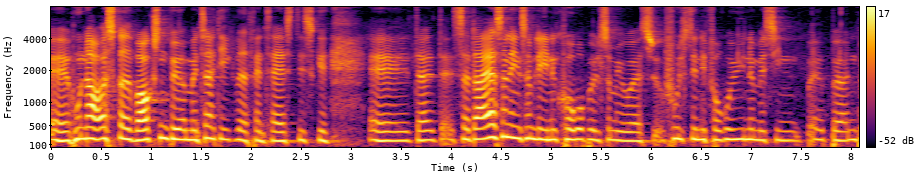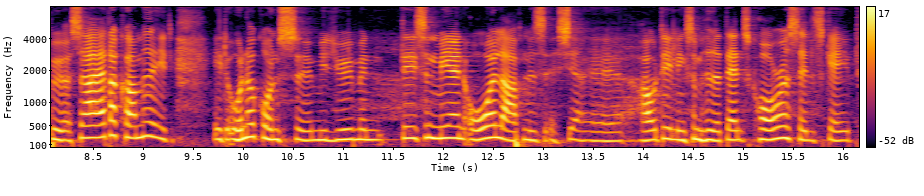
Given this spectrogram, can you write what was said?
Øh, hun har også skrevet voksenbøger, men så har de ikke været fantastiske. Øh, der, der, så der er sådan en som Lene Kåberbøl, som jo er fuldstændig forrygende med sine øh, børnebøger. Så er der kommet et, et undergrundsmiljø, men det er sådan mere en overlappende øh, afdeling, som hedder Dansk Horrorselskab,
